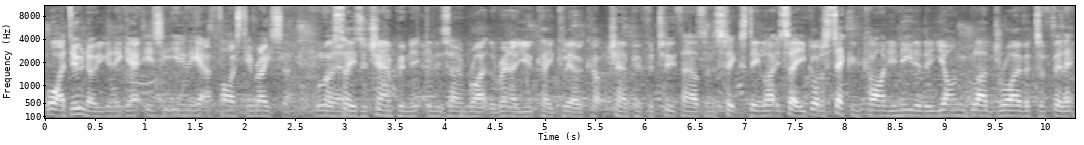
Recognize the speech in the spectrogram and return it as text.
What I do know you're going to get is you're going to get a feisty racer. Well, I um, say he's a champion in his own right, the Renault UK Clio Cup champion for 2016. Like you say, you've got a second car and you needed a young blood driver to fill it.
